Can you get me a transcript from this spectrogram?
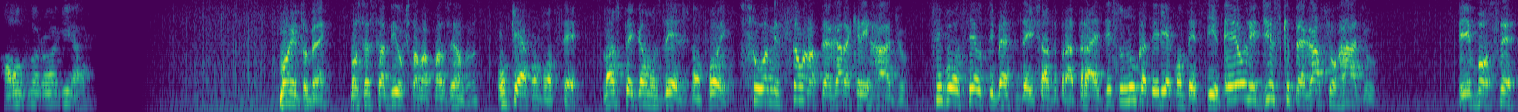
Álvaro Aguiar. Muito bem. Você sabia o que estava fazendo, né? O que é com você? Nós pegamos eles, não foi? Sua missão era pegar aquele rádio. Se você o tivesse deixado para trás, isso nunca teria acontecido. Eu lhe disse que pegasse o rádio. E você?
